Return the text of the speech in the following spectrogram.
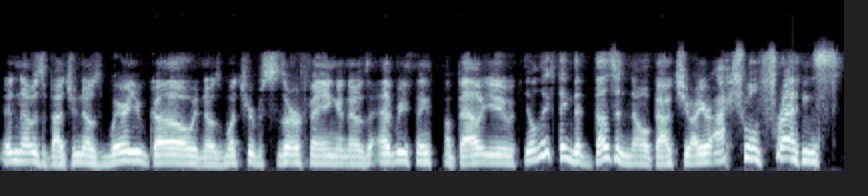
It knows about you. It knows where you go. It knows what you're surfing. It knows everything about you. The only thing that doesn't know about you are your actual friends.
